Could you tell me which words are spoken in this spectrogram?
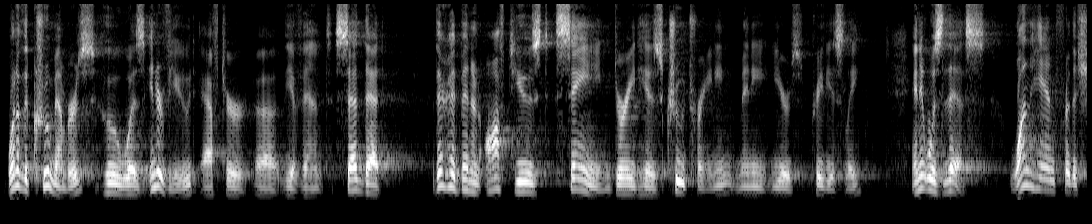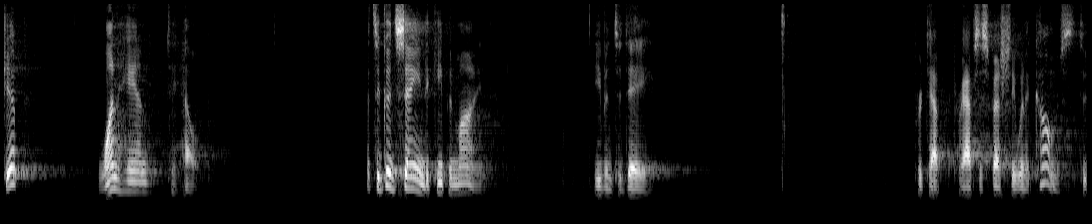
One of the crew members who was interviewed after uh, the event said that there had been an oft used saying during his crew training many years previously, and it was this one hand for the ship, one hand to help. That's a good saying to keep in mind, even today. Perhaps especially when it comes to,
